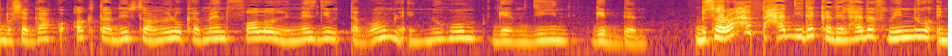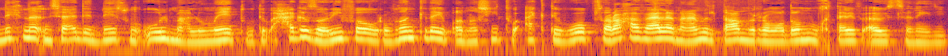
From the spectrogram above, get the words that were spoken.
وبشجعكم أكتر إن أنتوا تعملوا كمان follow للناس دي وتتابعوهم لأنهم جامدين جدا. بصراحة التحدي ده كان الهدف منه إن إحنا نساعد الناس ونقول معلومات وتبقى حاجة ظريفة ورمضان كده يبقى نشيط و active هو بصراحة فعلا عامل طعم رمضان مختلف قوي السنة دي.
